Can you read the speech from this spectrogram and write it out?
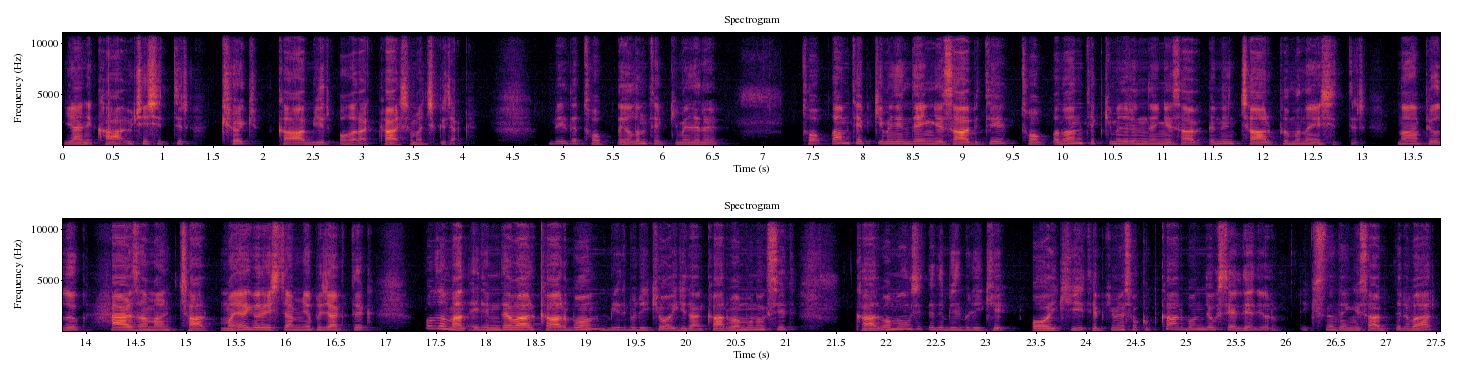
Yani K3 eşittir kök K1 olarak karşıma çıkacak. Bir de toplayalım tepkimeleri. Toplam tepkimenin denge sabiti toplanan tepkimelerin denge sabitlerinin çarpımına eşittir. Ne yapıyorduk? Her zaman çarpmaya göre işlem yapacaktık. O zaman elimde var karbon 1 bölü 2 O2'den karbon monoksit. Karbon monoksitle de 1 bölü 2 O2'yi tepkime sokup karbondioksit elde ediyorum. İkisinde denge sabitleri var.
